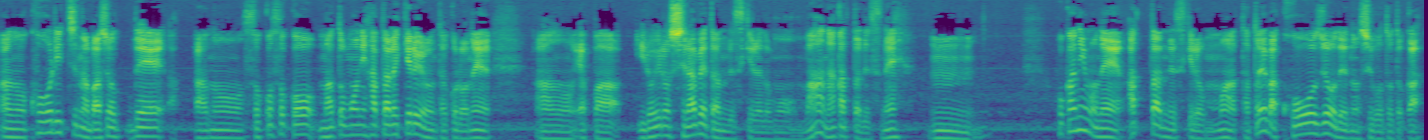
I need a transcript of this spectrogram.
あの、高立地な場所で、あの、そこそこまともに働けるようなところね、あの、やっぱ、いろいろ調べたんですけれども、まあなかったですね。うん。他にもね、あったんですけども、まあ、例えば工場での仕事とか、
